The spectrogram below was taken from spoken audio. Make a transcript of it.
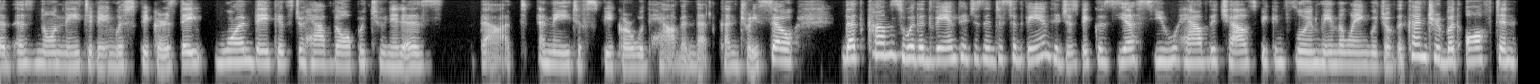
as non-native English speakers. They want their kids to have the opportunities that a native speaker would have in that country. So that comes with advantages and disadvantages because, yes, you have the child speaking fluently in the language of the country, but often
